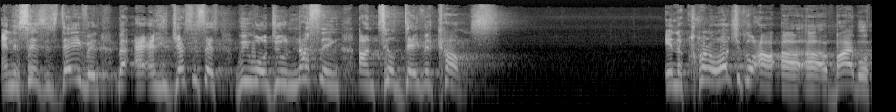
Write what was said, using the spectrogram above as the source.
And it says it's David, but and Jesse says, "We will do nothing until David comes." In the chronological uh, uh, uh, Bible,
